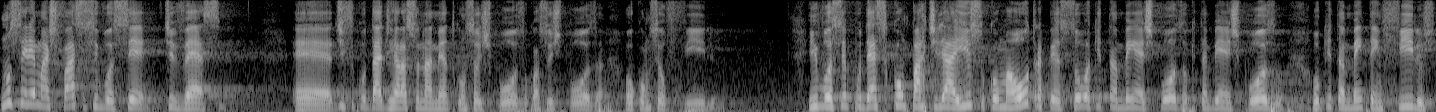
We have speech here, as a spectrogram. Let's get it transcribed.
Não seria mais fácil se você tivesse é, dificuldade de relacionamento com seu esposo, com a sua esposa, ou com seu filho? E você pudesse compartilhar isso com uma outra pessoa que também é esposa, ou que também é esposo, ou que também tem filhos,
